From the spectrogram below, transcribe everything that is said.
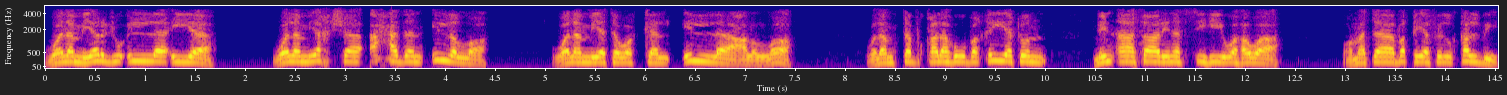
ولم يرج إلا إياه ولم يخشى أحدا إلا الله ولم يتوكل إلا على الله ولم تبق له بقية من آثار نفسه وهواه. ومتى بقي في القلب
